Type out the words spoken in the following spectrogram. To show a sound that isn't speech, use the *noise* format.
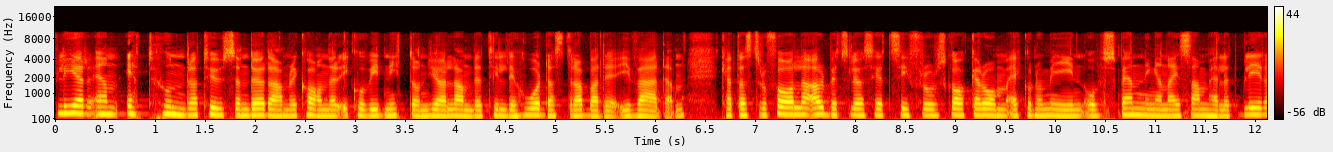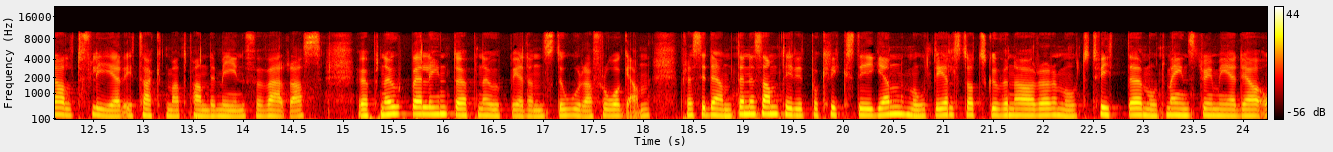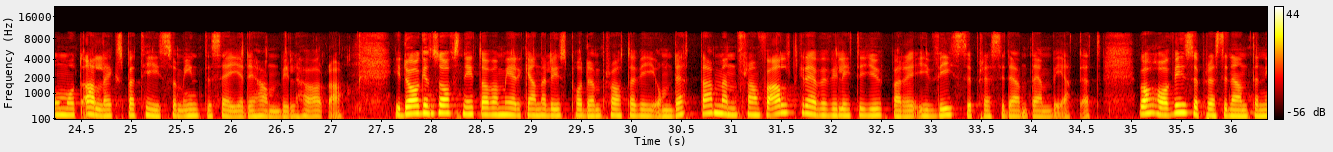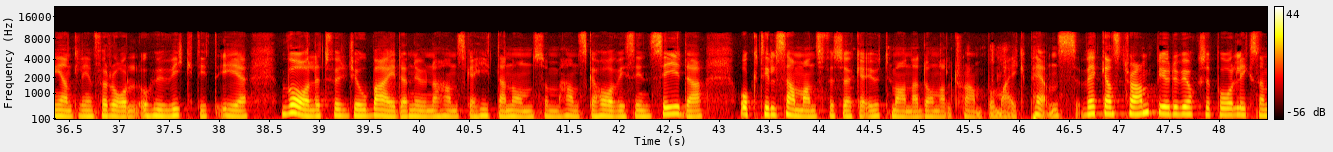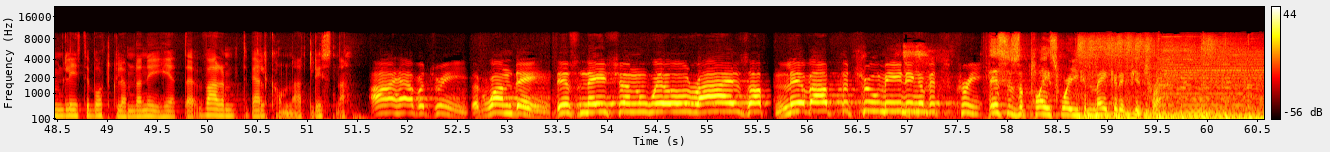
Fler än 100 000 döda amerikaner i covid-19 gör landet till det hårdast drabbade i världen. Katastrofala arbetslöshetssiffror skakar om ekonomin och spänningarna i samhället blir allt fler i takt med att pandemin förvärras. Öppna upp eller inte öppna upp är den stora frågan. Presidenten är samtidigt på krigsstigen mot delstatsguvernörer, mot Twitter, mot mainstream media och mot all expertis som inte säger det han vill höra. I dagens avsnitt av Amerikaanalyspodden pratar pratar vi om detta, men framför allt gräver vi lite djupare i vicepresidentämbetet. Vad har vicepresidenten egentligen för roll och hur viktigt är valet för Joe Biden nu när han ska hitta någon som han ska ha vid sin sida och tillsammans försöka utmana Donald Trump och Mike Pence. Veckans Trump bjuder vi också på, liksom lite bortglömda nyheter. Varmt välkomna att lyssna. I have a dream that one day this nation will rise up and live out the true meaning of its creed. This is a place where you can make it if you try.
